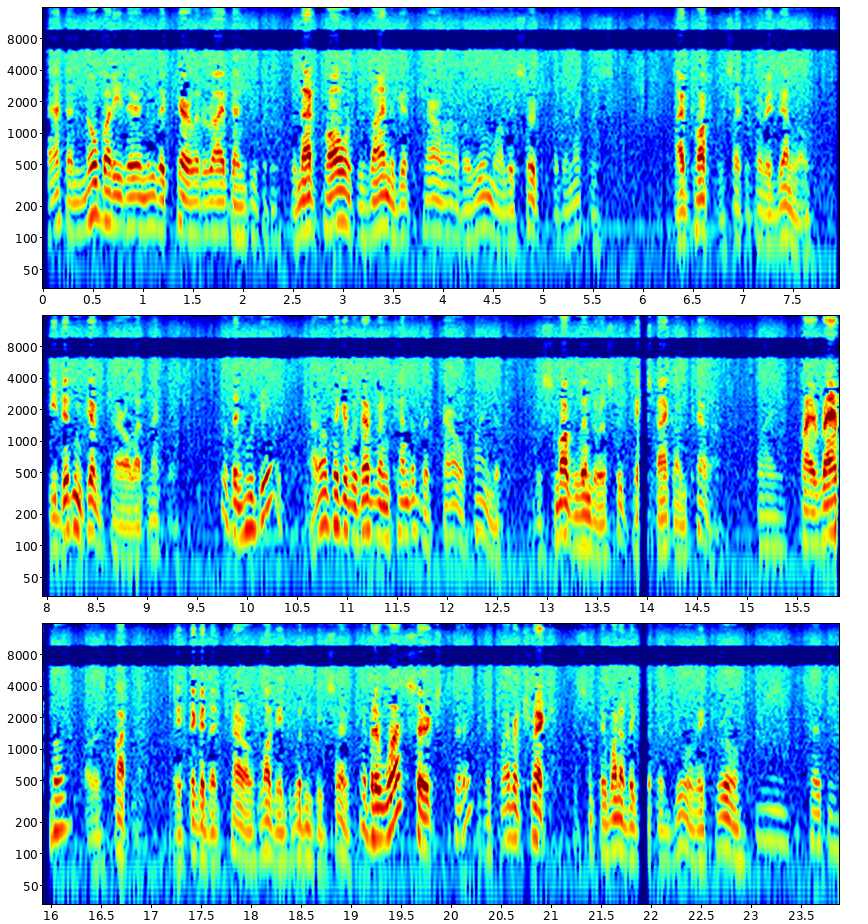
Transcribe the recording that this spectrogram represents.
staff, and nobody there knew that Carol had arrived on Jupiter. Then that call was designed to get Carol out of her room while they searched for the necklace. I've talked to the Secretary General. He didn't give Carol that necklace. Well, then who did? I don't think it was ever intended that Carol find it. It was smuggled into her suitcase back on Terra, By by Rambo? or his partner. They figured that Carol's luggage wouldn't be searched. Yeah, but it was searched, sir. It was a clever trick. They simply wanted to get the jewelry through. Certainly.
